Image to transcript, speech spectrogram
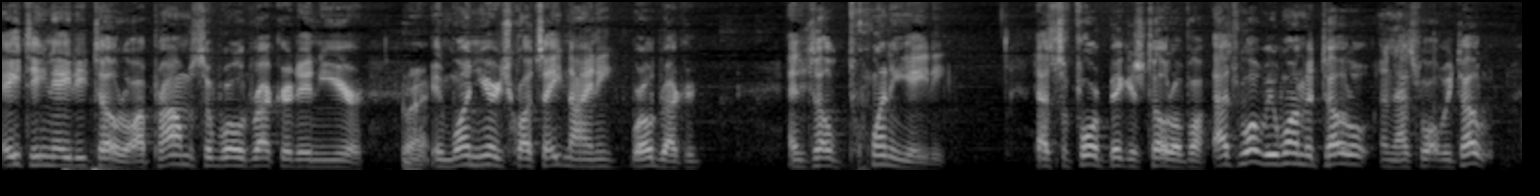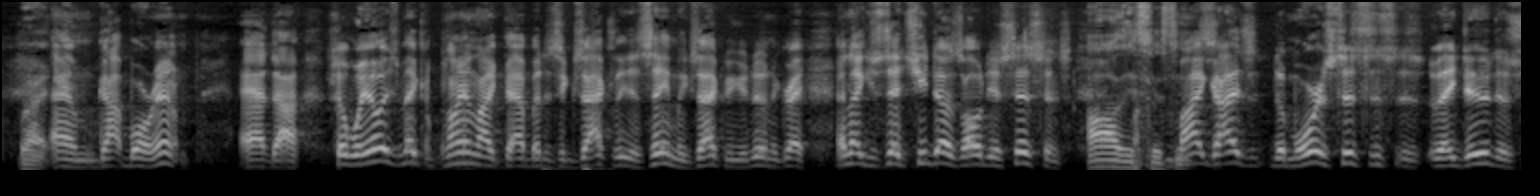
1880 total. I promised a world record in a year. Right. In one year, he squats 890, world record, and he totaled 2080. That's the fourth biggest total of all. That's what we wanted to total, and that's what we totaled. Right. And got more in them. And uh, so we always make a plan like that, but it's exactly the same. Exactly, you're doing great. And like you said, she does all the assistance. All the assistants. My guys, the more assistance they do, the,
